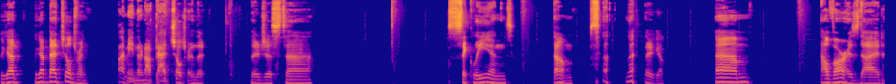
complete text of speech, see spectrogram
we got we got bad children. I mean, they're not bad children. They're they're just uh, sickly and dumb. So there you go. Um, Alvar has died.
